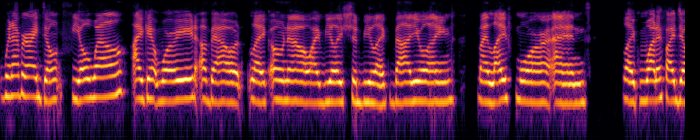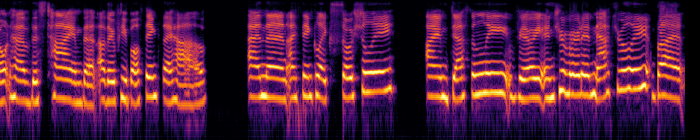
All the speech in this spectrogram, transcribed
whenever I don't feel well, I get worried about like oh no, I really should be like valuing my life more and like what if I don't have this time that other people think they have? And then I think like socially, I'm definitely very introverted naturally, but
